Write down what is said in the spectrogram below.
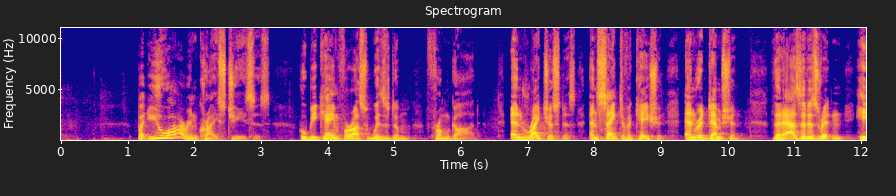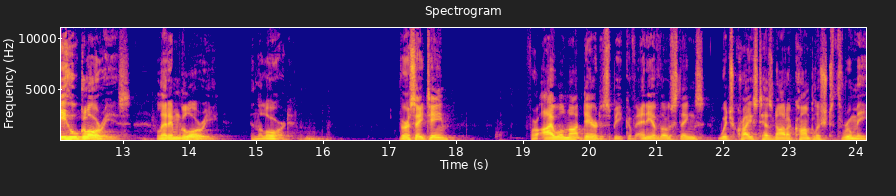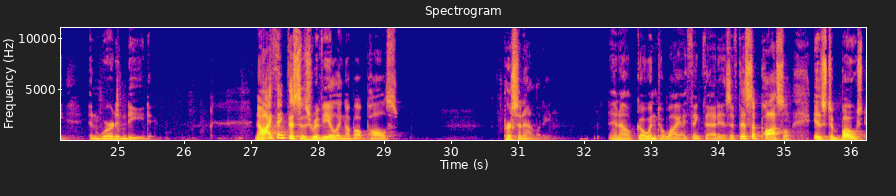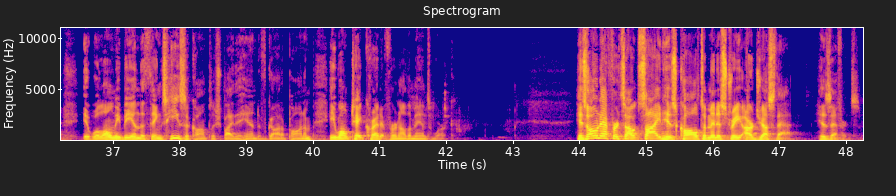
But you are in Christ Jesus, who became for us wisdom from God, and righteousness, and sanctification, and redemption, that as it is written, He who glories, let him glory in the Lord. Verse 18 For I will not dare to speak of any of those things which Christ has not accomplished through me in word and deed. Now, I think this is revealing about Paul's personality. And I'll go into why I think that is. If this apostle is to boast, it will only be in the things he's accomplished by the hand of God upon him. He won't take credit for another man's work. His own efforts outside his call to ministry are just that his efforts.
